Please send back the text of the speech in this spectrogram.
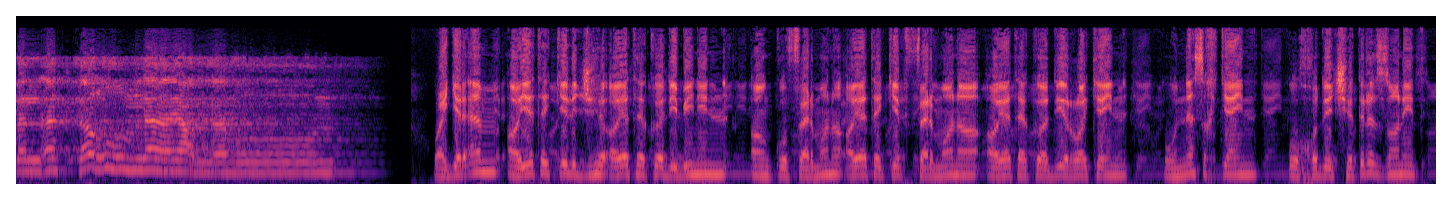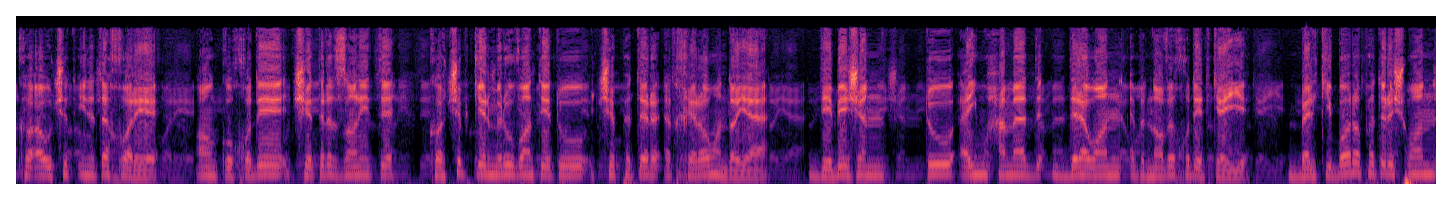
بل أكثرهم لا يعلمون و اگر ام آیت که لجه آیت که دی بینین آنکو فرمان آیت که فرمان آیت که دی را کین و نسخ کین و خود چطر زانید که او چت اینت خوره. آنکو خود چطر زانید که چپ گر مرو وانتی تو چپ پتر ات خیراوان دایه دی بیجن تو ای محمد دروان ابناو خودت کی. بلکی بارا پترشوان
